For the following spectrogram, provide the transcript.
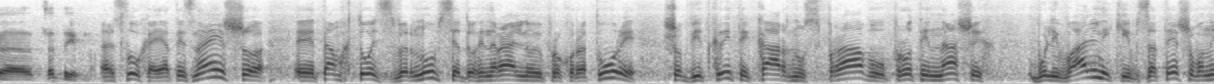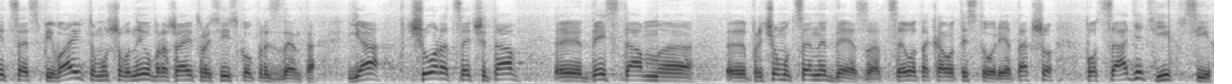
е, це дивно. Е, Слухай, а ти знаєш, що е, там хтось звернувся до Генеральної прокуратури, щоб відкрити карну справу проти наших болівальників за те, що вони це співають, тому що вони ображають російського президента. Я вчора це читав десь там. Е, Причому це не Деза, це отака от історія. Так що посадять їх всіх.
